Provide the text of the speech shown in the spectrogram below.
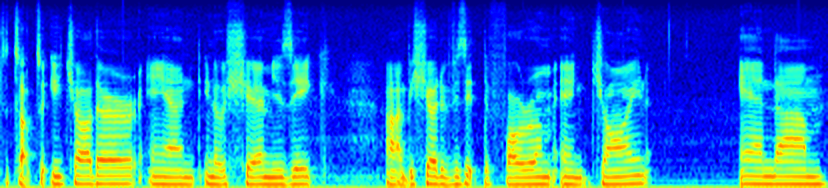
to talk to each other and you know share music. Uh, be sure to visit the forum and join. And um,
